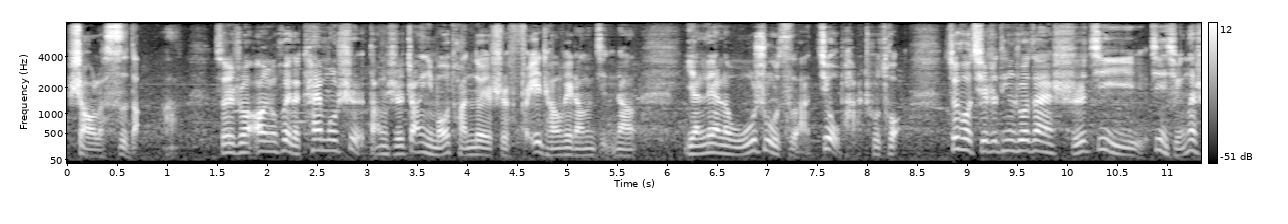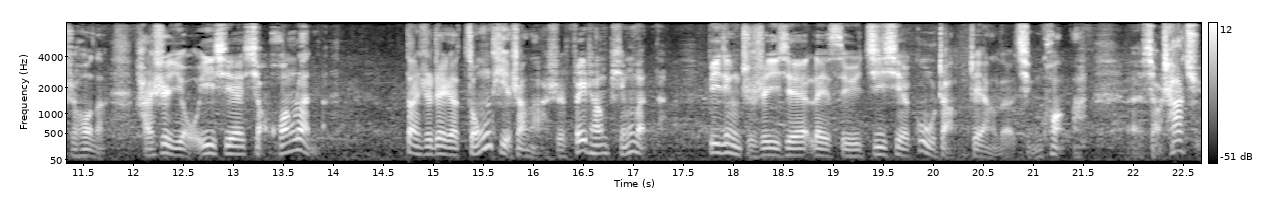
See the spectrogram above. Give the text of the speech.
烧了四道。所以说，奥运会的开幕式，当时张艺谋团队是非常非常的紧张，演练了无数次啊，就怕出错。最后，其实听说在实际进行的时候呢，还是有一些小慌乱的。但是这个总体上啊是非常平稳的，毕竟只是一些类似于机械故障这样的情况啊，呃，小插曲。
